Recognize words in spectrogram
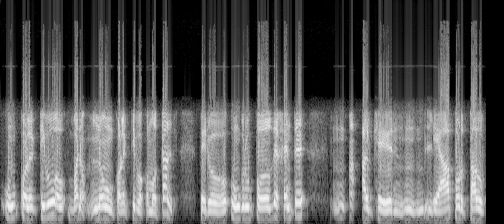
un colectivo, bueno, no un colectivo como tal, pero un grupo de gente mm, al que mm, le ha aportado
